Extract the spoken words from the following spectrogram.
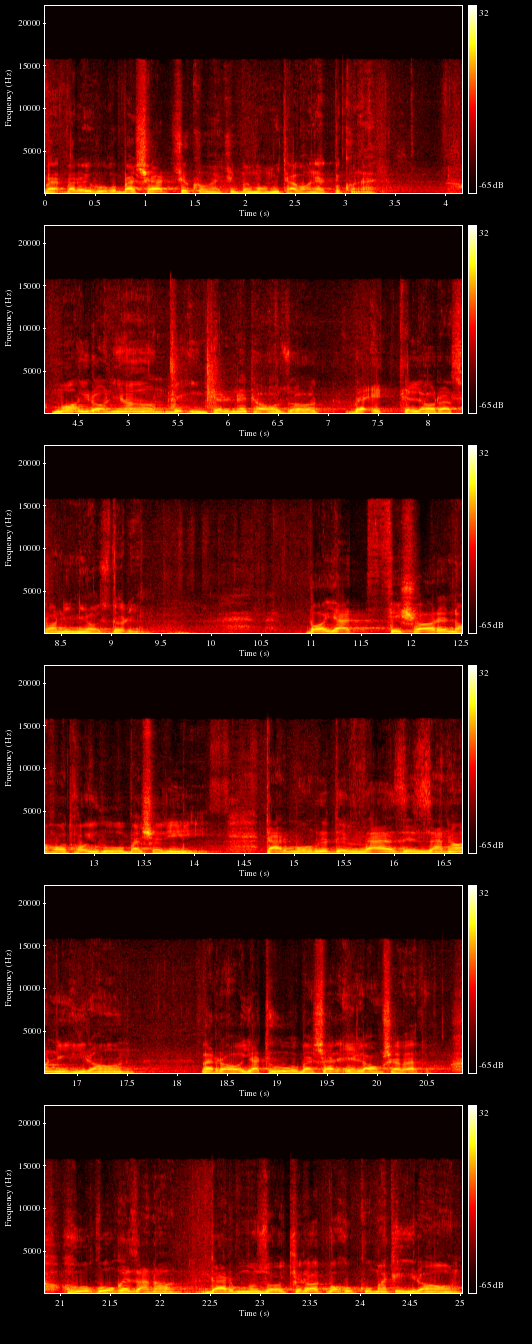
برای حقوق بشر چه کمکی به ما می‌تواند بکند ما ایرانیان به اینترنت آزاد و اطلاع رسانی نیاز داریم باید فشار نهادهای حقوق بشری در مورد وضع زنان ایران و رعایت حقوق بشر اعلام شود حقوق زنان در مذاکرات با حکومت ایران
